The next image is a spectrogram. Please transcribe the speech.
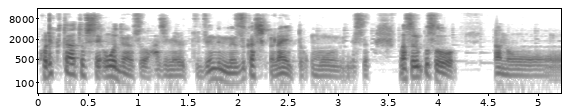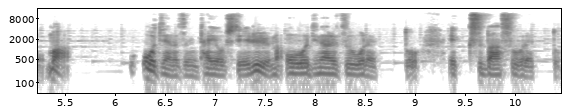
コレクターとして Ordinals を始めるって全然難しくないと思うんです。まあ、それこそ、あのー、まあ、 Ordinals に対応している、まあ、 Ordinals Wallet、 Xverse ウォレット、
